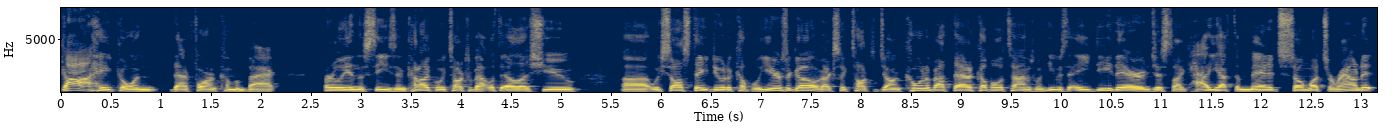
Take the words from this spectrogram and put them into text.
God, I hate going that far and coming back early in the season. Kind of like what we talked about with LSU. Uh, we saw State do it a couple of years ago. I've actually talked to John Cohen about that a couple of times when he was the AD there, and just like how you have to manage so much around it.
